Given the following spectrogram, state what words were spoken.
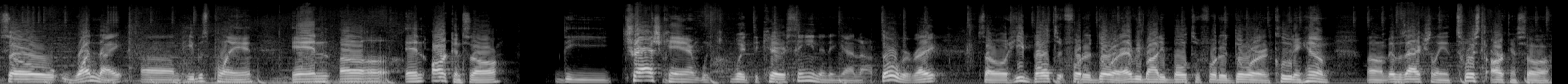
So one night, um, he was playing in uh in Arkansas. The trash can with, with the kerosene and it got knocked over, right? So he bolted for the door. Everybody bolted for the door, including him. Um, it was actually in Twist, Arkansas,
